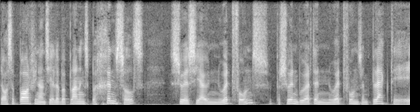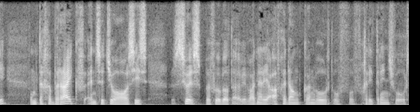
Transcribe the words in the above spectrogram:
daar's 'n paar finansiële beplanningsbeginsels soos jou noodfonds, persoon behoort 'n noodfonds in plek te hê om te gebruik in situasies soos byvoorbeeld wanneer jy afgedank kan word of of geretrench word.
